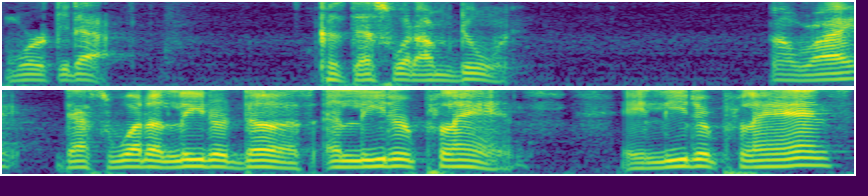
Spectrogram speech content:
work it out. Cause that's what I'm doing. All right? That's what a leader does. A leader plans. A leader plans.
